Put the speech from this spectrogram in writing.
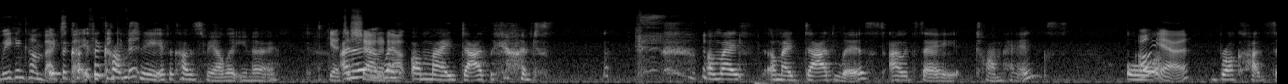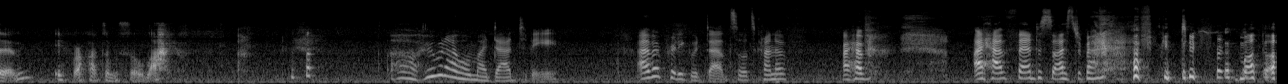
We can come back If to it, co- if it comes to me, if it comes to me, I'll let you know. yeah, just shout it like, out. on my dad. I'm just on my on my dad list. I would say Tom Hanks, or Oh yeah. Rock Hudson, if Rock Hudson was still alive. Oh, who would I want my dad to be? I have a pretty good dad, so it's kind of I have I have fantasized about having a different mother.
